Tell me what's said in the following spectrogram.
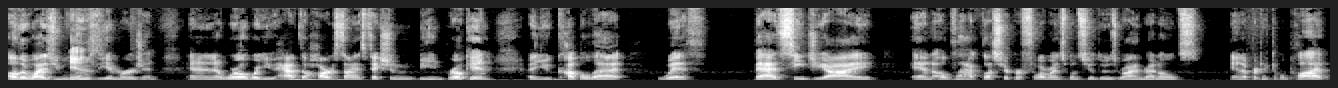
Otherwise, you Yeah. lose the immersion. And in a world where you have the hard science fiction being broken, and you couple that with bad CGI and a lackluster performance once you lose Ryan Reynolds and a predictable plot,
